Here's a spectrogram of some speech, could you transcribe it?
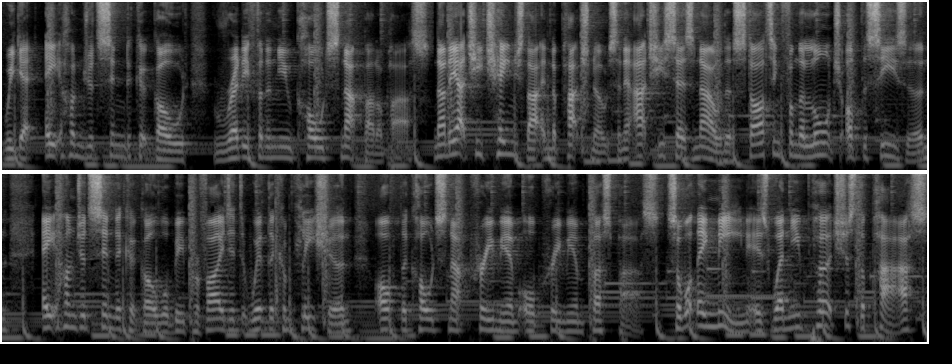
we get 800 Syndicate Gold ready for the new Cold Snap Battle Pass. Now, they actually changed that in the patch notes and it actually says now that starting from the launch of the season, 800 Syndicate Gold will be provided with the completion of the Cold Snap Premium or Premium Plus Pass. So what they mean is when you purchase the pass,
